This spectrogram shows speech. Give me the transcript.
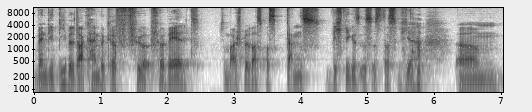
wenn die Bibel da keinen Begriff für, für wählt. Zum Beispiel was, was ganz Wichtiges ist, ist, dass wir ähm,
